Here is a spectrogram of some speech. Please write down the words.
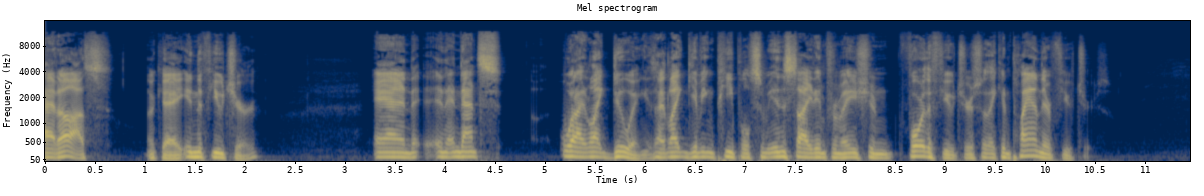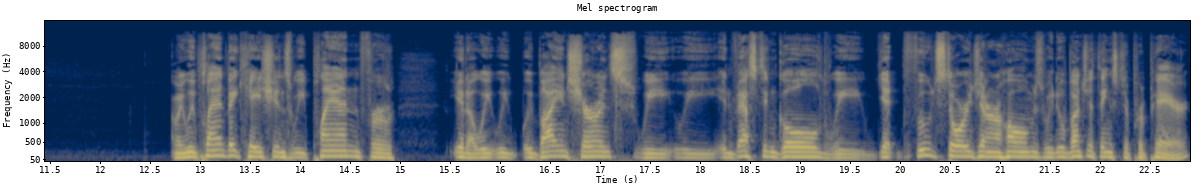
at us, okay, in the future and and, and that's what I like doing is I like giving people some inside information for the future so they can plan their futures. I mean, we plan vacations, we plan for you know, we, we, we buy insurance, we, we invest in gold, we get food storage in our homes, we do a bunch of things to prepare.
